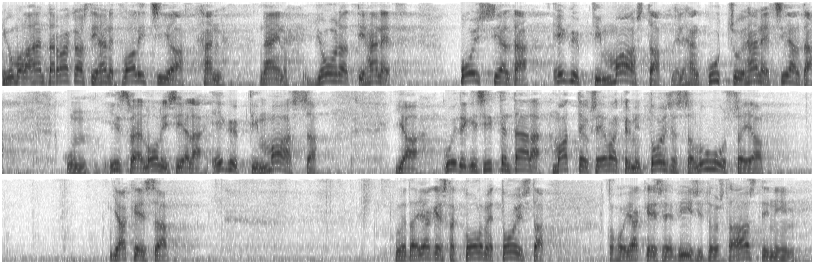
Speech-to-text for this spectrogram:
Jumala häntä rakasti, hänet valitsi ja hän näin johdatti hänet pois sieltä Egyptin maasta, eli hän kutsui hänet sieltä, kun Israel oli siellä Egyptin maassa. Ja kuitenkin sitten täällä Matteuksen evankeliumin toisessa luvussa ja jakeessa, luetaan jakeesta 13 tuohon jakeeseen 15 asti, niin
